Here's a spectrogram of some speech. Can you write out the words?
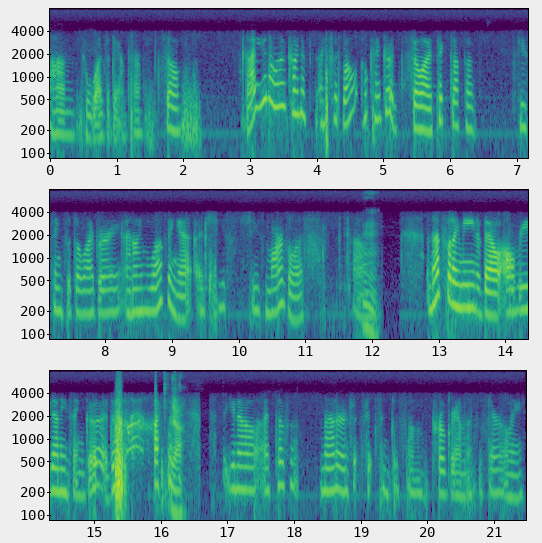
um, who was a dancer. So I, you know, I kind of, I said, well, okay, good. So I picked up a few things at the library, and I'm loving it. She's she's marvelous. Um, Mm. And that's what I mean about I'll read anything good. Yeah. you know, it doesn't matter if it fits into some program necessarily.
